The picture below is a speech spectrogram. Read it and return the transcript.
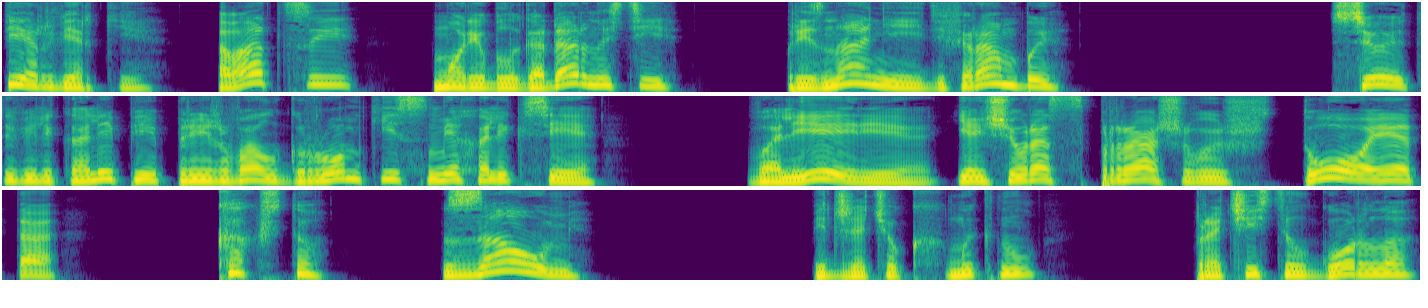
фейерверки, овации, море благодарностей, признания и дифирамбы, все это великолепие прервал громкий смех Алексея. «Валерия, я еще раз спрашиваю, что это?» «Как что? Заумь?» Пиджачок хмыкнул, прочистил горло,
